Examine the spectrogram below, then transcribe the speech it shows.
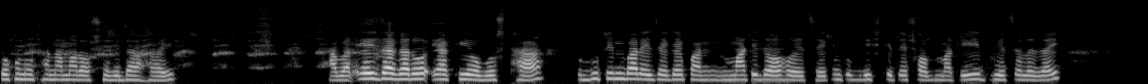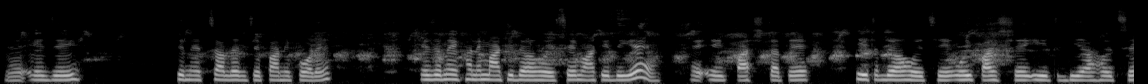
তখন ওঠানামার অসুবিধা হয়। আবার এই জায়গারও একই অবস্থা। দু তিনবার এই জায়গায় মাটি দেওয়া হয়েছে, কিন্তু বৃষ্টিতে সব মাটি ধুয়ে চলে যায়। এই যে টিনের চালের যে পানি পড়ে এই জন্য এখানে মাটি দেওয়া হয়েছে। মাটি দিয়ে এই পাশটাতে ইট দেওয়া হয়েছে, ওই পাশে ইট দেওয়া হয়েছে।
